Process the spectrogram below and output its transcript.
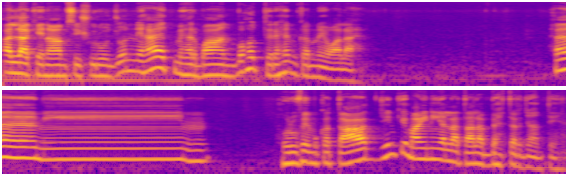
اللہ کے نام سے شروع، جو نہایت مہربان، بہت رحم کرنے والا ہے۔ حمیم حروف مقطعات، جن کے معنی اللہ تعالیٰ بہتر جانتے ہیں۔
